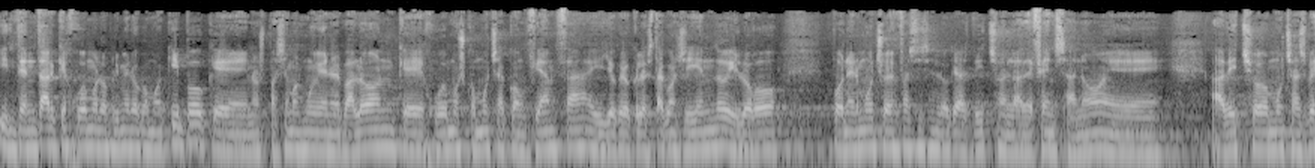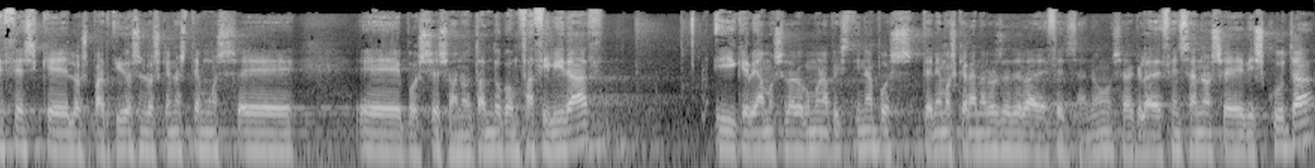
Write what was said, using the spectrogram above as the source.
intentar que juguemos lo primero como equipo, que nos pasemos muy bien el balón, que juguemos con mucha confianza y yo creo que lo está consiguiendo y luego poner mucho énfasis en lo que has dicho, en la defensa. ¿no? Eh, ha dicho muchas veces que los partidos en los que no estemos eh, eh, pues eso, anotando con facilidad y que veamos el aro como una piscina, pues tenemos que ganarlos desde la defensa, ¿no? O sea, que la defensa no se discuta,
